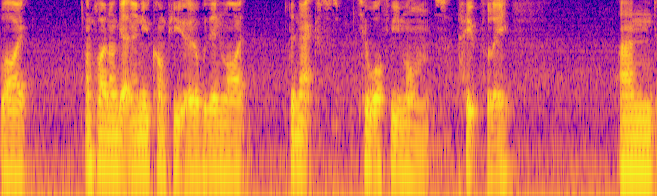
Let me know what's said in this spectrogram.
Like I'm planning on getting a new computer within like the next two or three months hopefully. And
